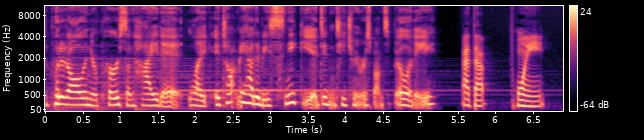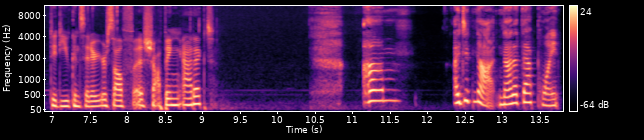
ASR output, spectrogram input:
to put it all in your purse and hide it. Like it taught me how to be sneaky. It didn't teach me responsibility. At that point, did you consider yourself a shopping addict? Um, I did not. Not at that point.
